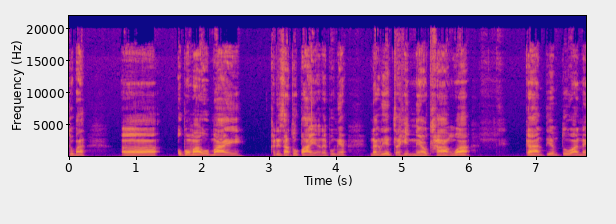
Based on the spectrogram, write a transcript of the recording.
ถูกไหมอ,อ,อุปมาอุปไมยคณิตศาสตร์ทั่วไปอะไรพวกนี้นักเรียนจะเห็นแนวทางว่าการเตรียมตัวใน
